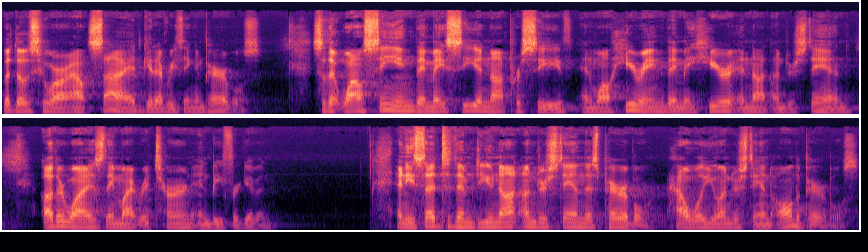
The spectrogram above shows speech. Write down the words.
but those who are outside get everything in parables. So that while seeing, they may see and not perceive, and while hearing, they may hear and not understand. Otherwise, they might return and be forgiven. And he said to them, Do you not understand this parable? How will you understand all the parables?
